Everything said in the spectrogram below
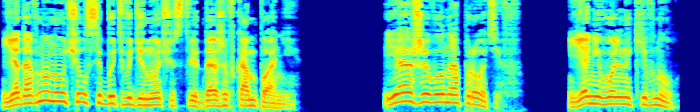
Я давно научился быть в одиночестве, даже в компании. «Я живу напротив». Я невольно кивнул.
